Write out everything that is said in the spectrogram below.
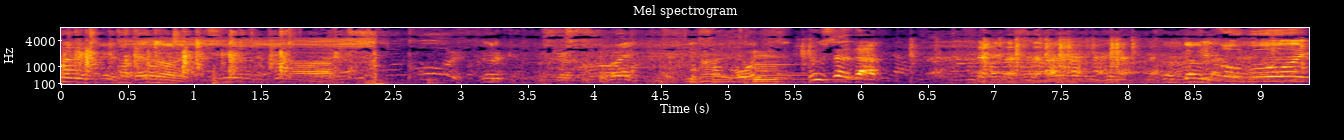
Who said that? Oh boy.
